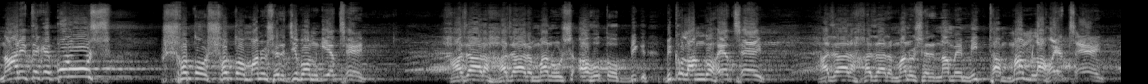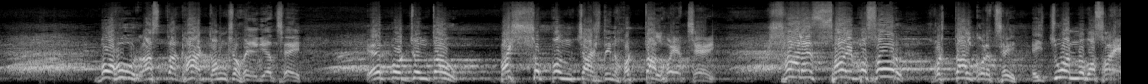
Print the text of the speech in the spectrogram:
নারী থেকে পুরুষ, শত শত মানুষের জীবন গিয়েছে। হাজার হাজার মানুষ আহত, বিক- বিকলাঙ্গ হয়েছে। হাজার হাজার মানুষের নামে মিথ্যা মামলা হয়েছে। বহু রাস্তাঘাট ধ্বংস হয়ে গেছে। এ পর্যন্ত বাইশশো পঞ্চাশ দিন হরতাল হয়েছে। সাড়ে ছয় বছর হরতাল করেছে এই চুয়ান্ন বছরে।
